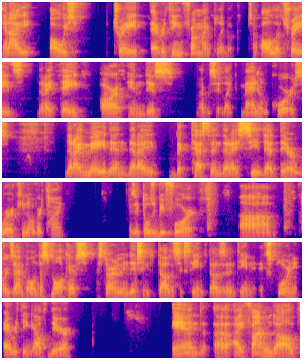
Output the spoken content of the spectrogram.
And I always trade everything from my playbook. So all the trades that I take are in this, I would say like manual course that I made and that I back tested and that I see that they're working over time. As I told you before, uh, for example, on the small caps, I started doing this in 2016, 2017, exploring everything out there. And uh, I found out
